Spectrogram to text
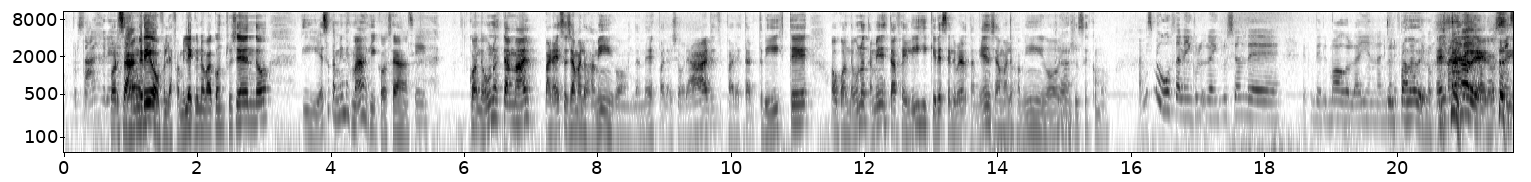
por, sangre. por sangre o la familia que uno va construyendo. Y eso también es mágico, o sea, cuando uno está mal, para eso llama a los amigos, ¿entendés? Para llorar, para estar triste, o cuando uno también está feliz y quiere celebrar, también llama a los amigos, entonces como... A mí sí me gusta la, la inclusión de del mogul ahí en Animales el panadero. El panadero, sí.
